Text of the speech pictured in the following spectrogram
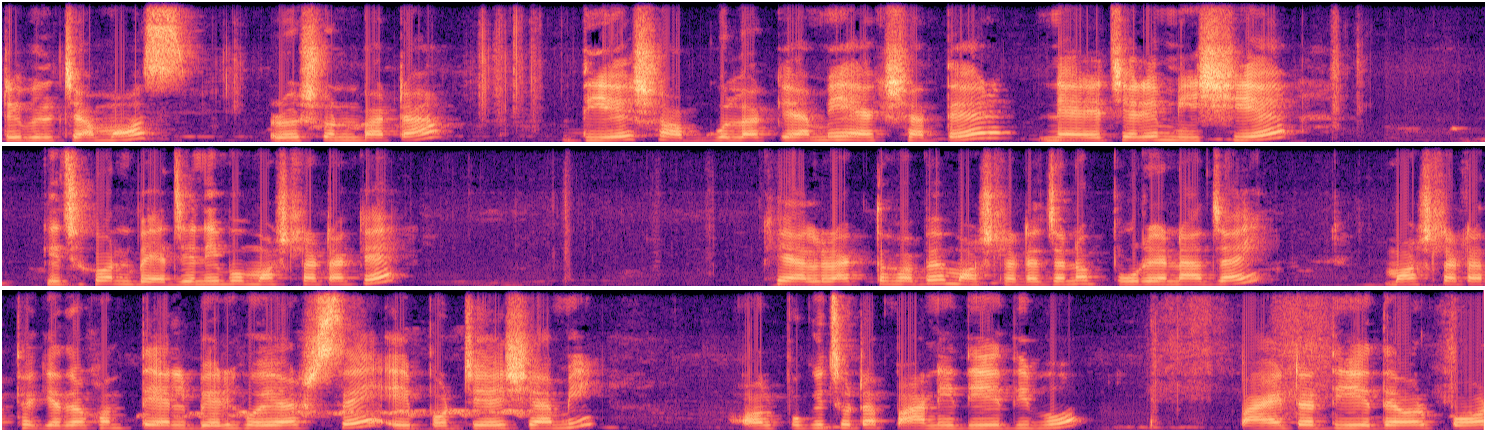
টেবিল চামচ রসুন বাটা। দিয়ে সবগুলোকে আমি একসাথে নেড়ে চেড়ে মিশিয়ে কিছুক্ষণ বেজে নিব মশলাটাকে। খেয়াল রাখতে হবে মশলাটা যেন পুড়ে না যায়। মশলাটা থেকে যখন তেল বের হয়ে আসছে, এই পর্যায়ে এসে আমি অল্প কিছুটা পানি দিয়ে দিব। পানিটা দিয়ে দেওয়ার পর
